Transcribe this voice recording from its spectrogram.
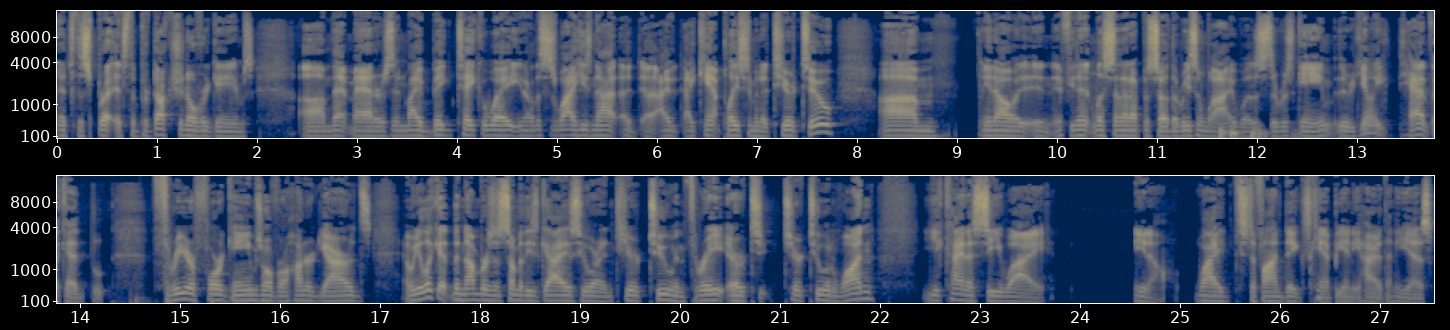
It's the spread. It's the production over games um, that matters. And my big takeaway, you know, this is why he's not. A, I I can't place him in a tier two. Um, you know, if you didn't listen to that episode, the reason why was there was game. He only had like a three or four games over 100 yards. And when you look at the numbers of some of these guys who are in tier two and three, or t- tier two and one, you kind of see why, you know, why Stefon Diggs can't be any higher than he is.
